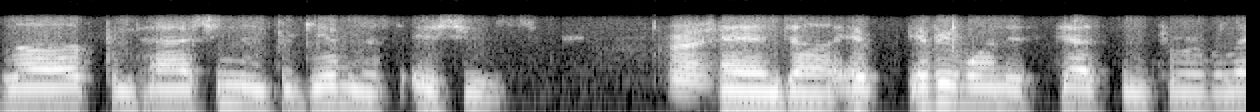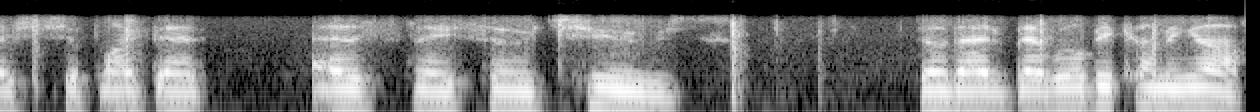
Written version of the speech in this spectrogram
love, compassion, and forgiveness issues. Right. And uh, ev- everyone is destined for a relationship like that as they so choose. So that that will be coming up.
